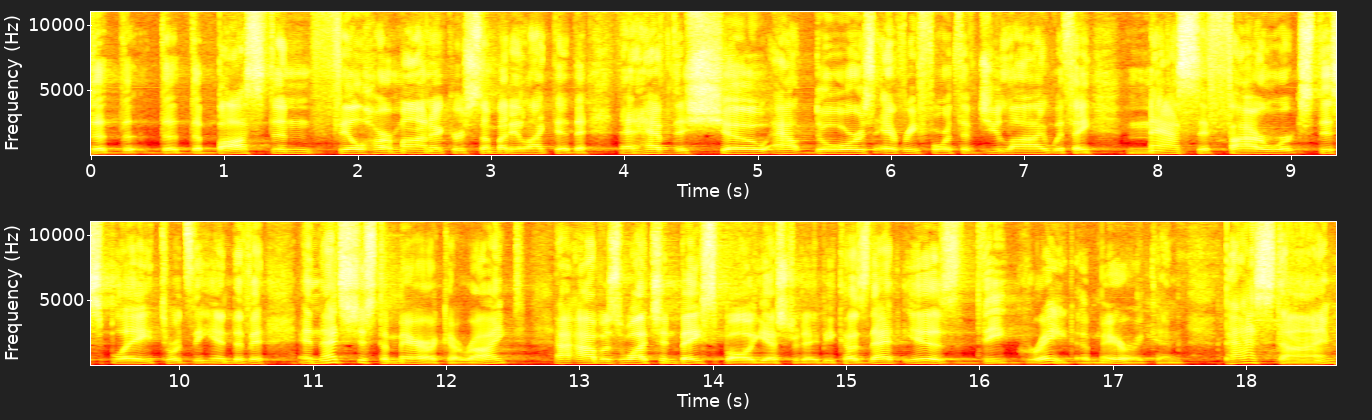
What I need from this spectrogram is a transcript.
the, the, the Boston Philharmonic or somebody like that, that that have this show outdoors every 4th of July with a massive fireworks display towards the end of it. And that's just America, right? I, was watching baseball yesterday because that is the great American pastime.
